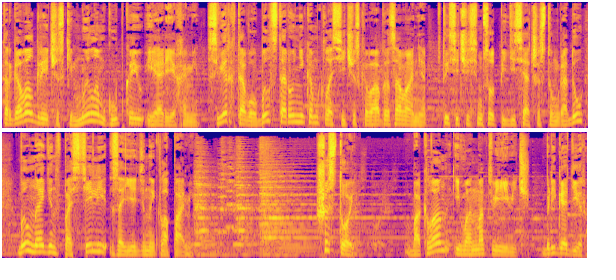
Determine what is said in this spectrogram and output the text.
торговал греческим мылом, губкою и орехами. Сверх того, был сторонником классического образования. В 1756 году был найден в постели, заеденный клопами. Шестой. Баклан Иван Матвеевич, бригадир,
